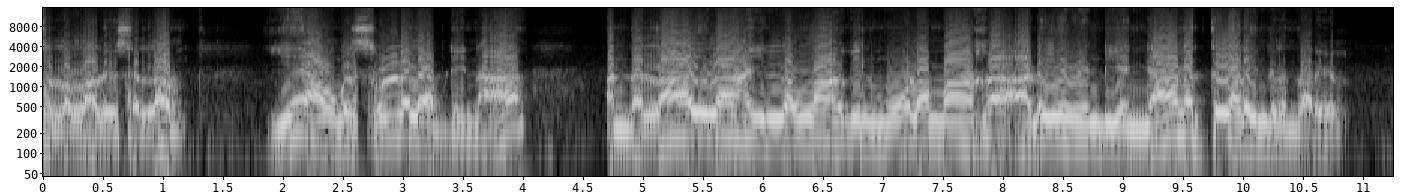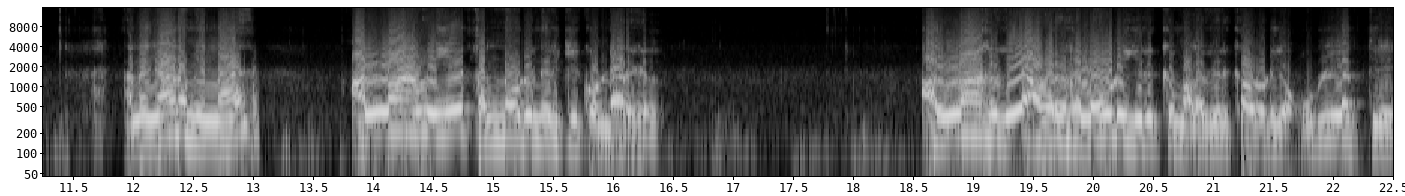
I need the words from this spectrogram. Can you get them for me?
சல்லல்லா அலைஹி ஏன் அவங்க சொல்லலை அப்படின்னா அந்த லாயிலாக இல்லல்லாஹுவின் மூலமாக அடைய வேண்டிய ஞானத்தை அடைந்திருந்தார்கள். அந்த ஞானம் என்ன? அல்லாஹுவையே தன்னோடு நெருக்கி கொண்டார்கள். அல்லாகவே அவர்களோடு இருக்கும் அளவிற்கு அவருடைய உள்ளத்தில்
